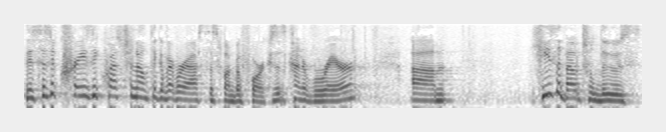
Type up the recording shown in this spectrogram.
this is a crazy question. I don't think I've ever asked this one before because it's kind of rare. Um, he's about to lose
